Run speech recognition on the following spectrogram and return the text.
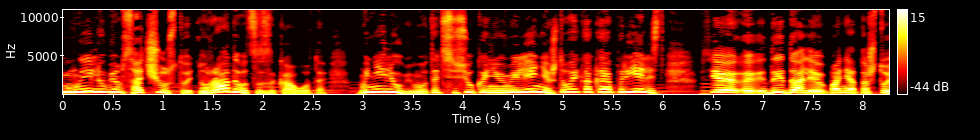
мы любим сочувствовать, но радоваться за кого-то мы не любим. Вот эти сюсюканье умиления, что ой, какая прелесть. Все э, доедали понятно что,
